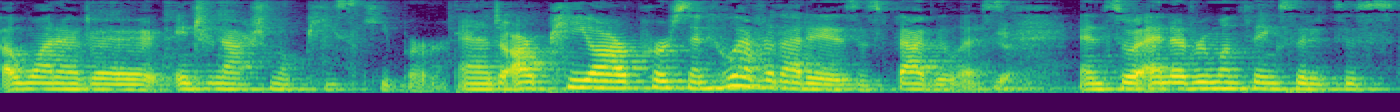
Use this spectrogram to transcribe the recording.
a, one of an international peacekeeper, and our PR person, whoever that is, is fabulous. Yeah. And so, and everyone thinks that it's this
